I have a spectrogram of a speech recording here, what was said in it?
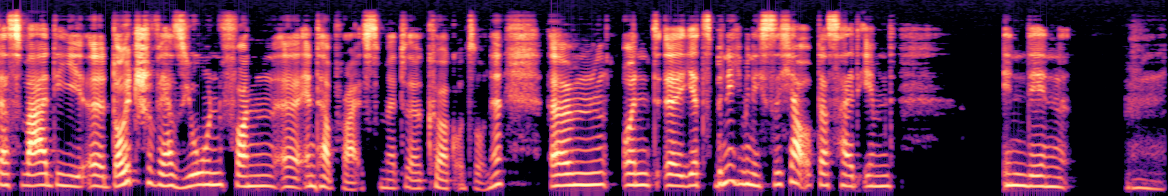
Das war die äh, deutsche Version von äh, Enterprise mit äh, Kirk und so, ne? Ähm, und äh, jetzt bin ich mir nicht sicher, ob das halt eben in den, hm,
